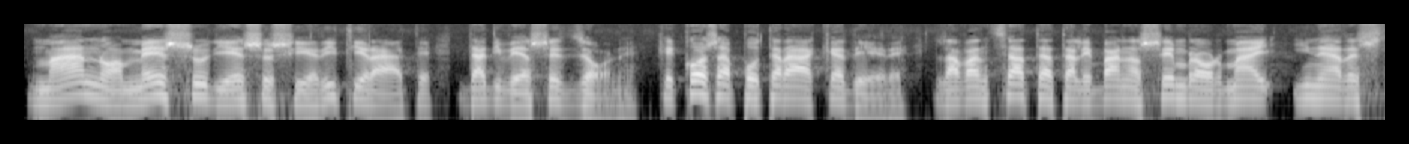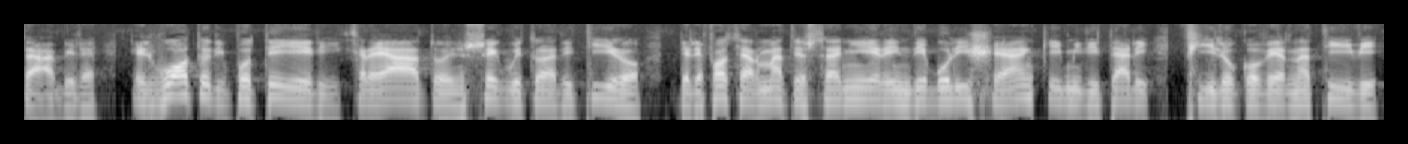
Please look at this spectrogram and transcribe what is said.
ma hanno ammesso di essersi ritirate da diverse zone. Che cosa potrà accadere? L'avanzata talebana sembra ormai inarrestabile e il vuoto di poteri creato in seguito al ritiro delle forze armate straniere indebolisce anche i militari filogovernativi.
